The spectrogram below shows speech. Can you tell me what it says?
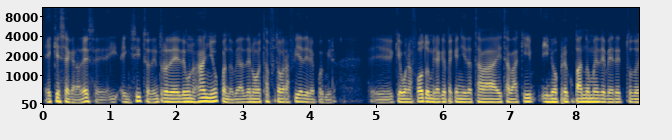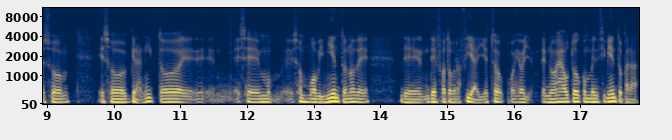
es que se agradece. E, insisto, dentro de, unos años, cuando veas de nuevo esta fotografía, diré, pues mira, qué buena foto, mira qué pequeñita estaba, estaba aquí, y no preocupándome de ver todo eso, esos granitos, ese, esos movimientos, ¿no? De, de, fotografía. Y esto, pues oye, no es autoconvencimiento para,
